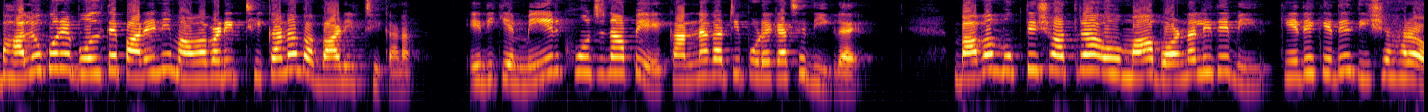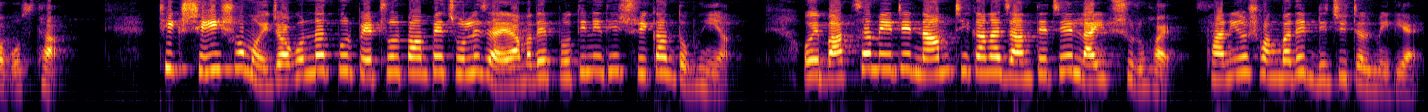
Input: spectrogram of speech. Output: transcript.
ভালো করে বলতে পারেনি মামাবাড়ির ঠিকানা বা বাড়ির ঠিকানা। এদিকে মেয়ের খোঁজ না পেয়ে কান্নাকাটি পড়ে গেছে দিগরায় বাবা মুক্তি সাঁতরা ও মা বর্ণালী দেবী কেঁদে কেঁদে দিশেহারা অবস্থা। ঠিক সেই সময় জগন্নাথপুর পেট্রোল পাম্পে চলে যায় আমাদের প্রতিনিধি শ্রীকান্ত ভূঁইয়া। ওই বাচ্চা মেয়েটির নাম ঠিকানা জানতে চেয়ে লাইভ শুরু হয়। স্থানীয় সংবাদের ডিজিটাল মিডিয়ায়।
